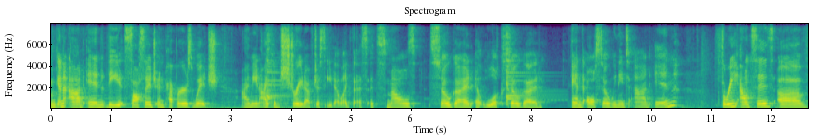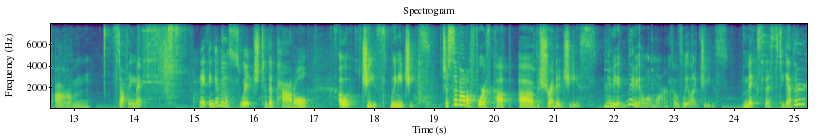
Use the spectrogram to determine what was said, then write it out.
I'm gonna add in the sausage and peppers, which I mean, I could straight up just eat it like this. It smells so good. It looks so good. And also we need to add in three ounces of um, stuffing mix. And I think I'm gonna switch to the paddle. Oh, cheese, we need cheese. Just about a fourth cup of shredded cheese. Maybe, maybe a little more because we like cheese. Mix this together.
